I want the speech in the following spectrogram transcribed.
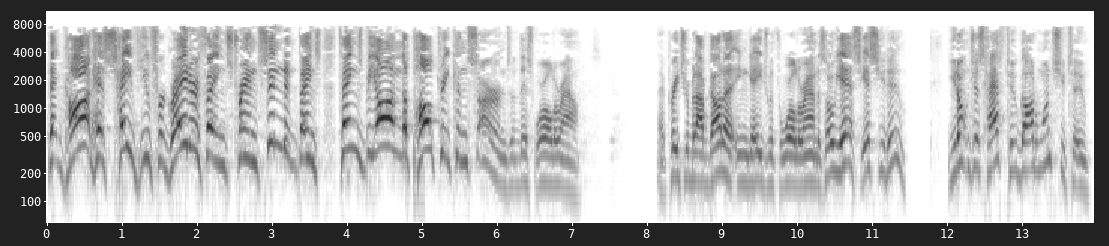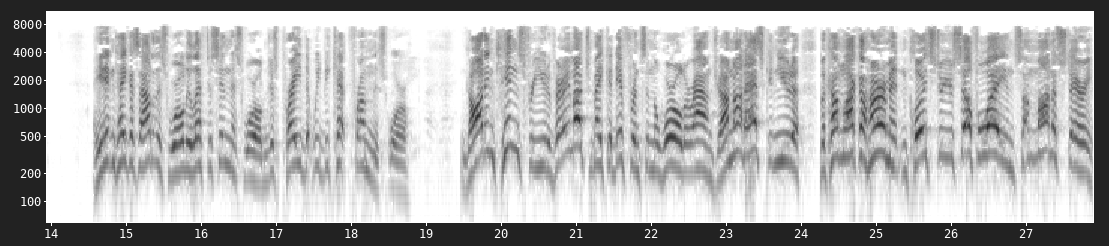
That God has saved you for greater things, transcendent things, things beyond the paltry concerns of this world around us. preacher, but I've got to engage with the world around us. Oh yes, yes you do. You don't just have to, God wants you to. He didn't take us out of this world, He left us in this world and just prayed that we'd be kept from this world. God intends for you to very much make a difference in the world around you. I'm not asking you to become like a hermit and cloister yourself away in some monastery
